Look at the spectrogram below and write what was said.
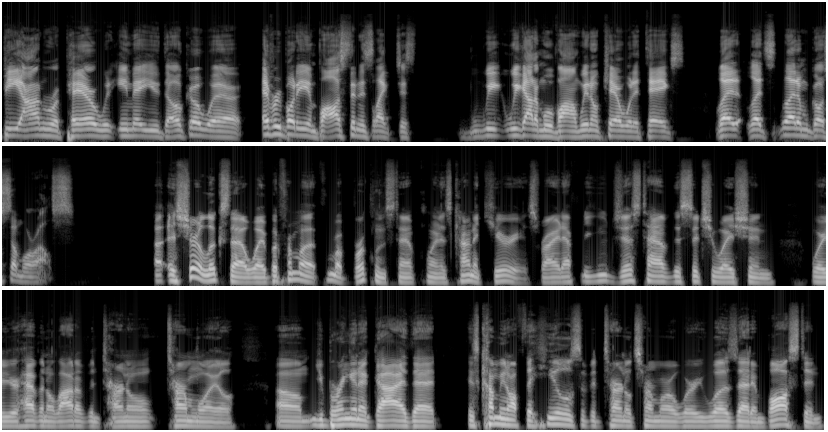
beyond repair with Ime Udoka, where everybody in Boston is like, just we we got to move on. We don't care what it takes. Let let's let him go somewhere else. Uh, it sure looks that way, but from a from a Brooklyn standpoint, it's kind of curious, right? After you just have this situation where you're having a lot of internal turmoil, um, you bring in a guy that is coming off the heels of internal turmoil where he was at in Boston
